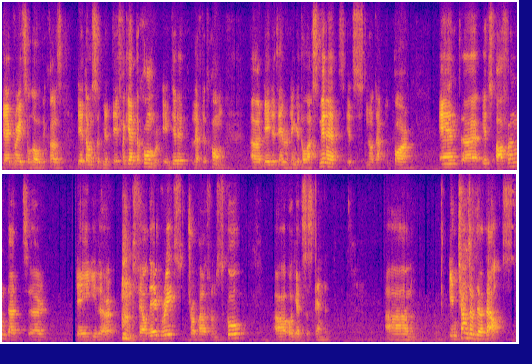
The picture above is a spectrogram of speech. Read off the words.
their grades are low because they don't submit, they forget the homework. They did it, left it home. Uh, they did everything at the last minute. It's not up to par. And uh, it's often that uh, they either fail their grades, drop out from school, uh, or get suspended. Um, in terms of the adults,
